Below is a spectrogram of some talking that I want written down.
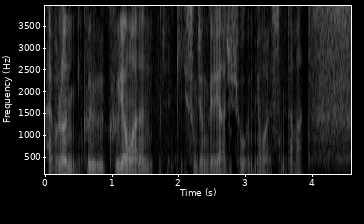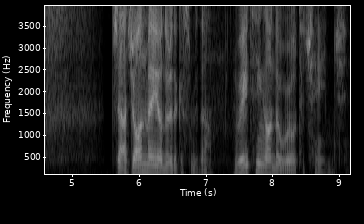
아 물론 그그 영화는 기승전결이 아주 좋은 영화였습니다만. 자, 존 메이어 노래 듣겠습니다. Waiting on the World to Change.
